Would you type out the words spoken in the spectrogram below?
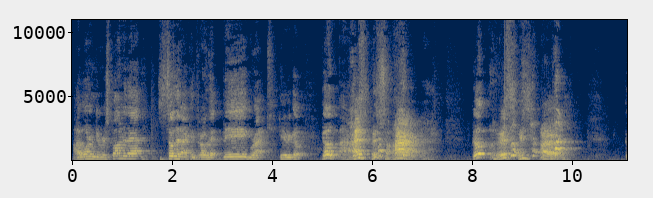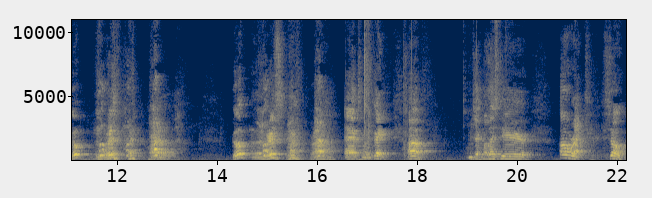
I want him to respond to that so that I can throw that big right. Here we go. Go. Ah. Go. Ah. Go. Go. Excellent, great. Uh, check my list here. All right, so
